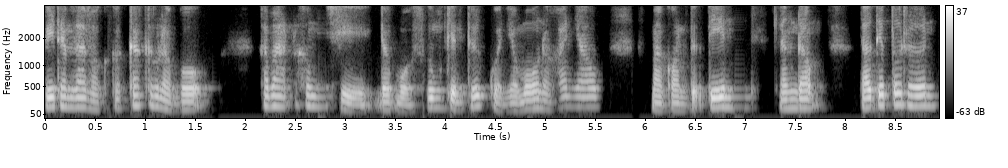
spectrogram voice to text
Khi tham gia vào các, các câu lạc bộ, các bạn không chỉ được bổ sung kiến thức của nhiều môn học khác nhau mà còn tự tin, năng động, giao tiếp tốt hơn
